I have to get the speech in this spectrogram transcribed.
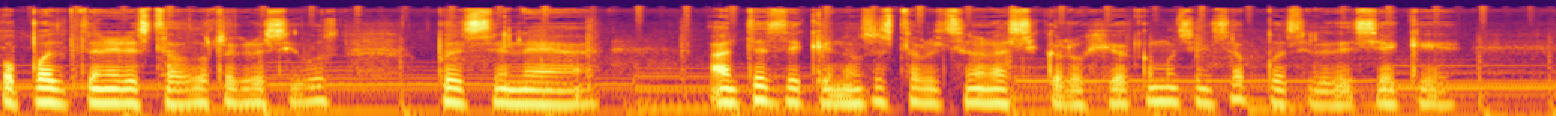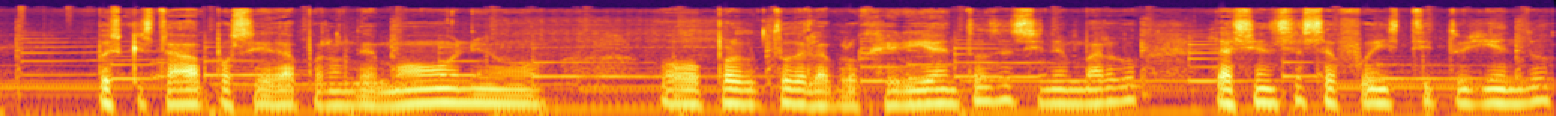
o puede tener estados regresivos, pues en antes de que no se estableciera la psicología como ciencia, pues se le decía que pues que estaba poseída por un demonio o producto de la brujería. Entonces, sin embargo, la ciencia se fue instituyendo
